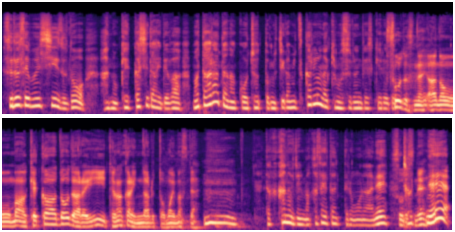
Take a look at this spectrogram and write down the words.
スルーセブンシーズのあの結果次第ではまた新たなこうちょっと道が見つかるような気もするんですけれどそうですねあのまあ結果はどうであれいい手がかりになると思いますね。うんだから彼女に任せたってるものはねそうですね。ね、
